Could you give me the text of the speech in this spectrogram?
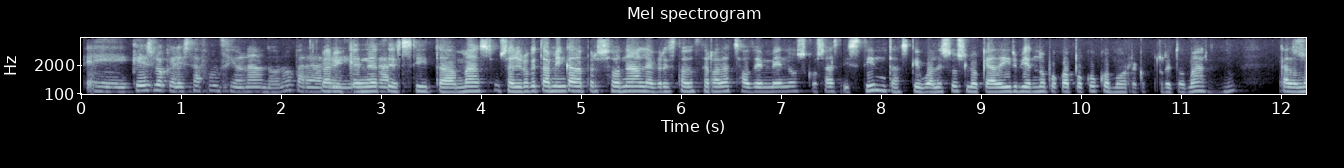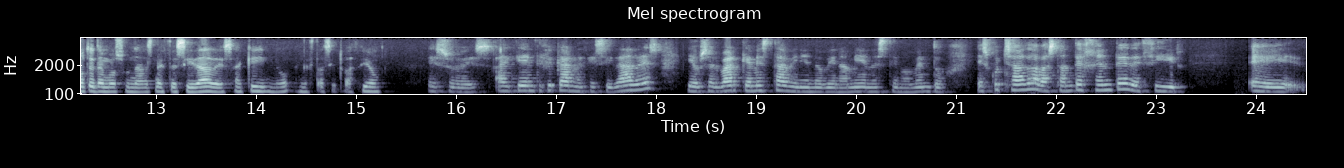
eh, qué es lo que le está funcionando, ¿no? Para claro, y qué necesita más. O sea, yo creo que también cada persona al haber estado encerrada ha echado de menos cosas distintas, que igual eso es lo que ha de ir viendo poco a poco cómo retomar, ¿no? Cada uno tenemos unas necesidades aquí, ¿no? En esta situación. Eso es, hay que identificar necesidades y observar qué me está viniendo bien a mí en este momento. He escuchado a bastante gente decir, eh,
